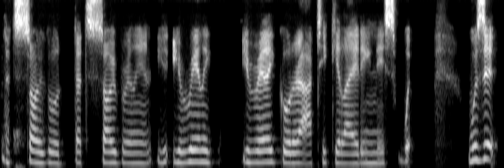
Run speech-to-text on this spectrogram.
that's so good. That's so brilliant. You, you're really, you're really good at articulating this. Was it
